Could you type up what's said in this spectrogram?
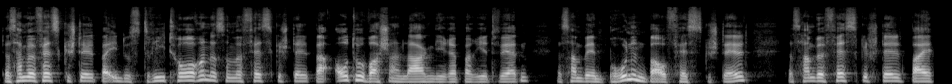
Das haben wir festgestellt bei Industrietoren, das haben wir festgestellt bei Autowaschanlagen, die repariert werden, das haben wir im Brunnenbau festgestellt, das haben wir festgestellt bei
